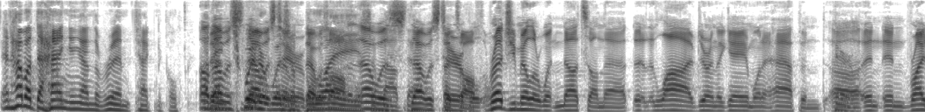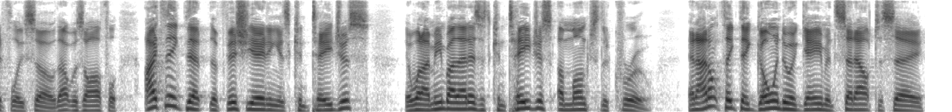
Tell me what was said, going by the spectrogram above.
And how about the hanging on the rim technical? Oh, that was Twitter that was, was terrible. That was awful. That was that. that was That's terrible. awful. Reggie Miller went nuts on that uh, live during the game when it happened, uh, and and rightfully so. That was awful. I think that the officiating is contagious, and what I mean by that is it's contagious amongst the crew. And I don't think they go into a game and set out to say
